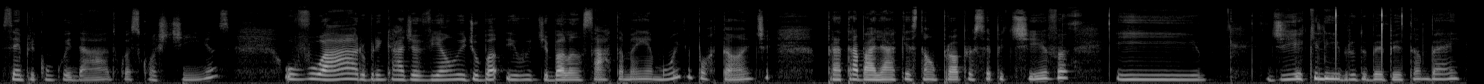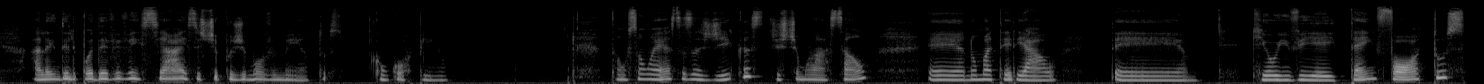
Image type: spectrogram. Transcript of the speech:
sempre com cuidado com as costinhas. O voar, o brincar de avião e, de, e o de balançar também é muito importante para trabalhar a questão proprioceptiva e de equilíbrio do bebê também, além dele poder vivenciar esses tipos de movimentos com o corpinho. Então, são essas as dicas de estimulação. É, no material é, que eu enviei, tem fotos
